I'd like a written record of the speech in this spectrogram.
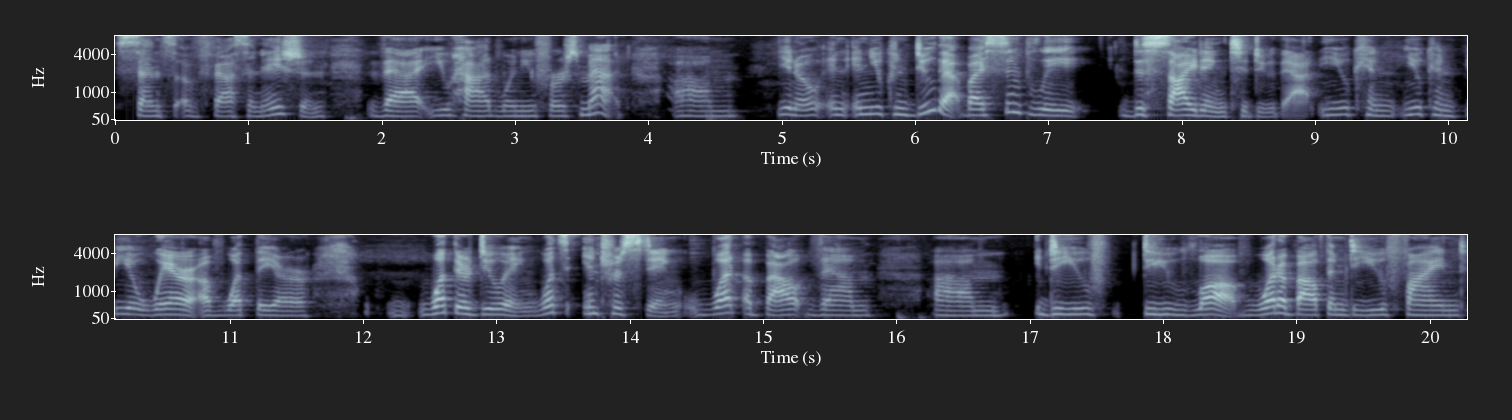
sense of fascination that you had when you first met. Um, you know and, and you can do that by simply deciding to do that. You can you can be aware of what they are what they're doing what's interesting what about them um, do you do you love? What about them do you find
